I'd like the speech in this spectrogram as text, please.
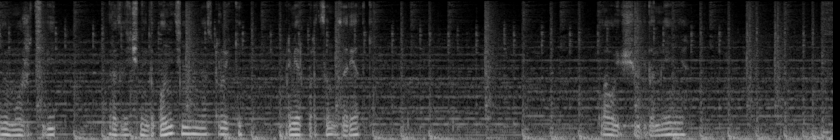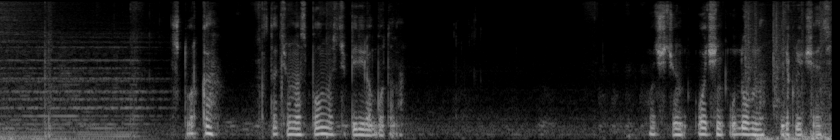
вы можете видеть различные дополнительные настройки, например, процент зарядки, плавающие уведомления, шторка, кстати, у нас полностью переработана. Очень, очень удобно переключать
